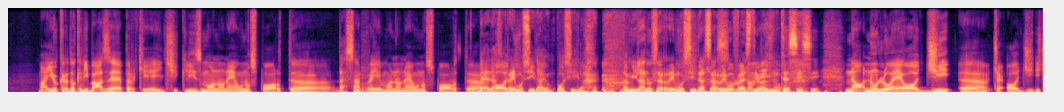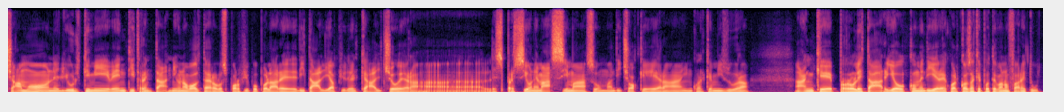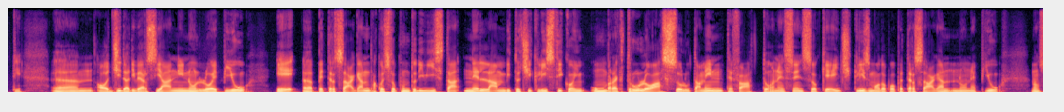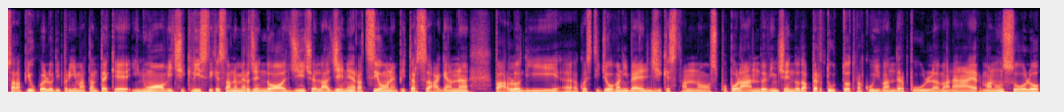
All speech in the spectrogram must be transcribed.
Ma io credo che di base è perché il ciclismo non è uno sport uh, da Sanremo e non è uno sport. Uh, Beh, da oggi. Sanremo sì, dai, un po' sì. da Milano Sanremo sì, da Sanremo Festival no. sì, sì. No, non lo è oggi, uh, cioè oggi diciamo negli ultimi 20-30 anni. Una volta era lo sport più popolare d'Italia, più del calcio, era l'espressione massima, insomma, di ciò che era in qualche misura anche proletario, come dire, qualcosa che potevano fare tutti. Um, oggi da diversi anni non lo è più e uh, Peter Sagan da questo punto di vista nell'ambito ciclistico un breakthrough lo ha assolutamente fatto, nel senso che il ciclismo dopo Peter Sagan non è più non sarà più quello di prima, tant'è che i nuovi ciclisti che stanno emergendo oggi, cioè la generazione Peter Sagan, parlo di eh, questi giovani belgi che stanno spopolando e vincendo dappertutto, tra cui Van der Poel, Van Aer, ma non solo,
